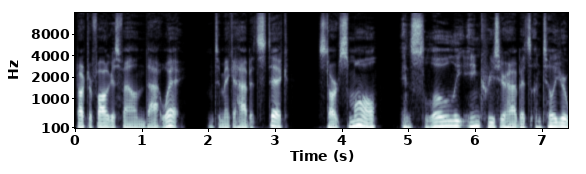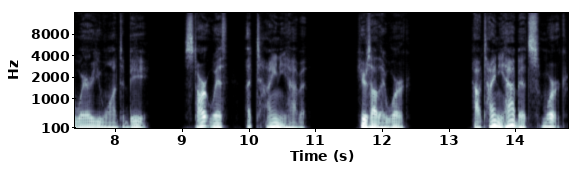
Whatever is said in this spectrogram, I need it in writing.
Dr. Fogg has found that way. To make a habit stick, start small and slowly increase your habits until you're where you want to be. Start with a tiny habit. Here's how they work. How tiny habits work.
